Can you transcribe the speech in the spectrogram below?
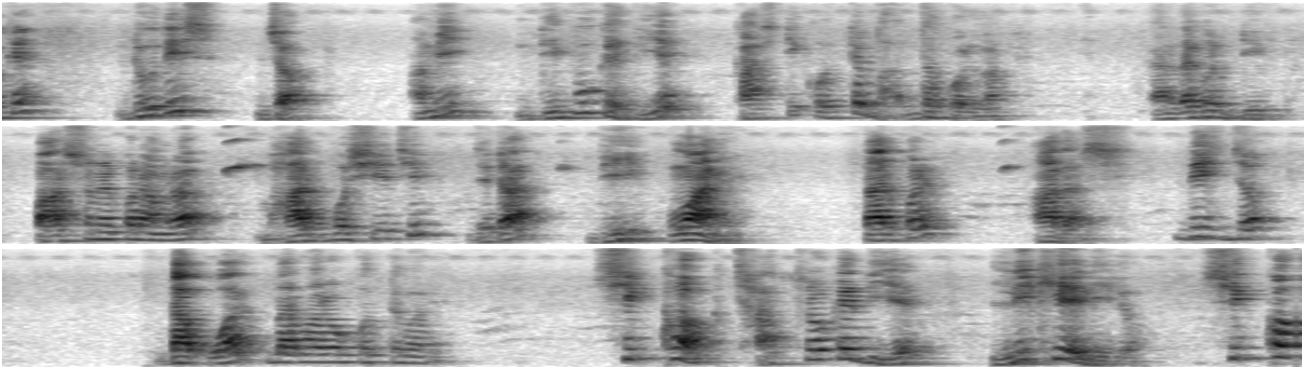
okay do this job আমি দীপুকে দিয়ে কাজটি করতে বাধ্য করলাম। কারণ দেখো ডিপ পার্সনের পর আমরা ভার বসিয়েছি, যেটা ভি ওয়ানে তারপরে others this job the work ব্যবহারও করতে পারে। শিক্ষক ছাত্রকে দিয়ে লিখিয়ে নিল। শিক্ষক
